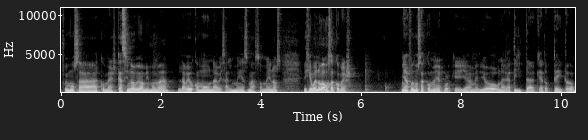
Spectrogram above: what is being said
fuimos a comer, casi no veo a mi mamá, la veo como una vez al mes más o menos, dije bueno vamos a comer. Ya fuimos a comer porque ya me dio una gatita que adopté y todo.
